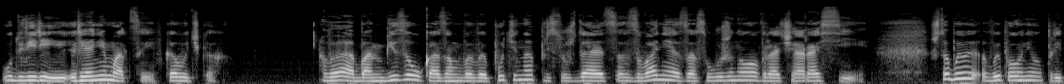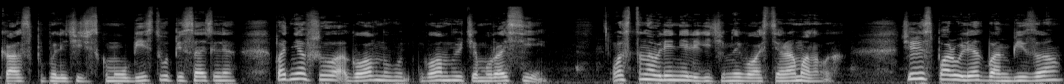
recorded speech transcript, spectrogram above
у дверей реанимации в кавычках в. Бомбиза указом ВВ Путина присуждается звание заслуженного врача России, чтобы выполнил приказ по политическому убийству писателя, поднявшего главную, главную тему России – восстановление легитимной власти Романовых. Через пару лет Бомбиза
